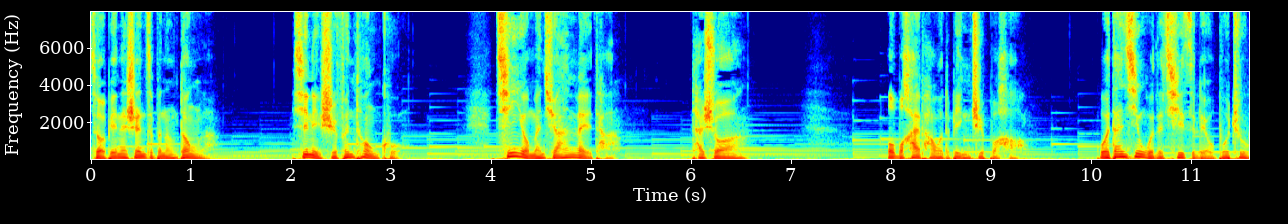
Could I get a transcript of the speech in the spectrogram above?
左边的身子不能动了，心里十分痛苦。亲友们去安慰他，他说：“我不害怕我的病治不好，我担心我的妻子留不住。”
